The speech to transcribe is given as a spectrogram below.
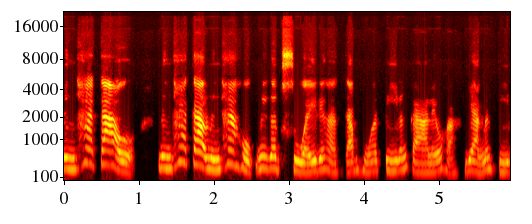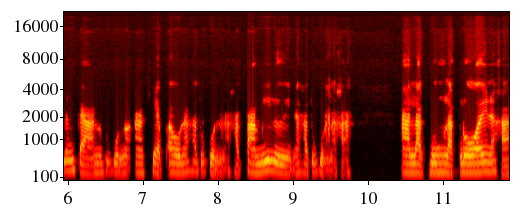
นึ่งห้าเก้าหนึ่งห้าเก้าหนึ่งห้าหกนี่ก็สวยเลยค่ะกับหัวตีลังกาแล้วค่ะย่านมันตีลังกาเนอะทุกคนเนาะอ่าแคบเอานะคะ ทุกคนนะคะ ตามนี้เลยนะคะ ทุกคนนะคะ อ่าหลักบุงหลักร้อยนะคะ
